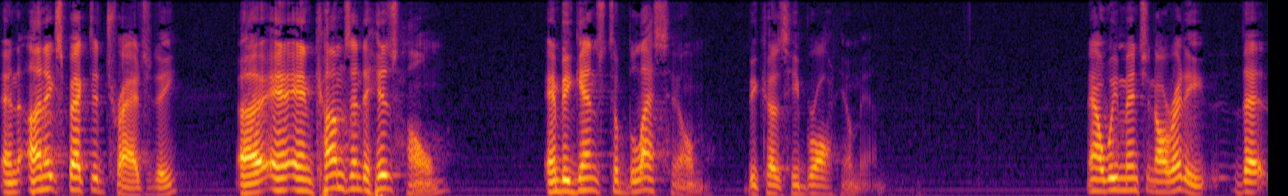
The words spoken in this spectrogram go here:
an unexpected tragedy, uh, and, and comes into his home and begins to bless him because he brought him in. Now, we mentioned already that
